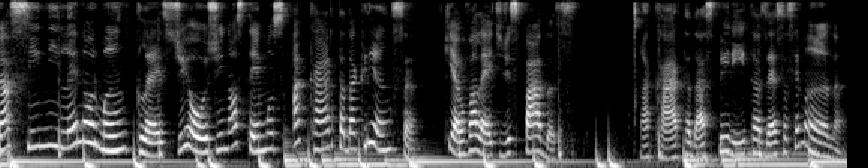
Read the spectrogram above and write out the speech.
Na Cine Lenormand Class de hoje nós temos a carta da criança, que é o valete de espadas. A carta das piritas essa semana.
